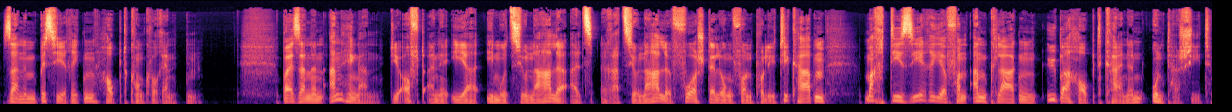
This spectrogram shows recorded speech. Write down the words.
seinem bisherigen Hauptkonkurrenten. Bei seinen Anhängern, die oft eine eher emotionale als rationale Vorstellung von Politik haben, macht die Serie von Anklagen überhaupt keinen Unterschied.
